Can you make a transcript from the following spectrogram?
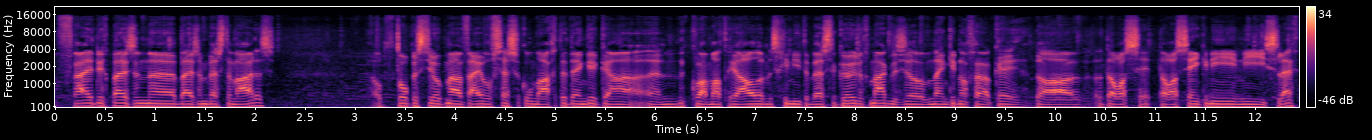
vrij dicht bij zijn, bij zijn beste waardes. Op de top is hij ook maar vijf of zes seconden achter, denk ik. en qua materiaal misschien niet de beste keuze gemaakt. Dus dan denk ik nog, oké, dat, dat, was, dat was zeker niet, niet slecht.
